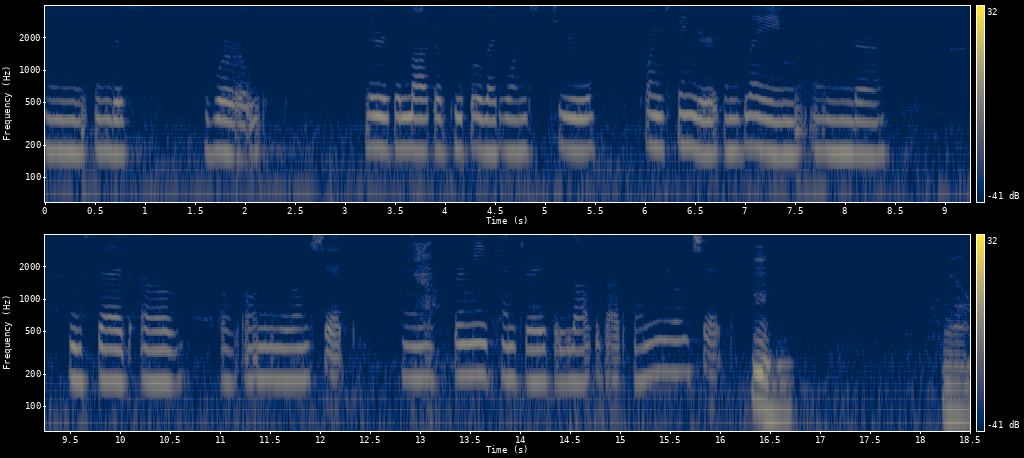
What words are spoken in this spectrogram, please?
in in this world. There is a lot of people that wants to point fingers and blame and uh, instead of of owning your own shit. And for me, tantra is a lot about owning your own shit. Mm-hmm. Yeah.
